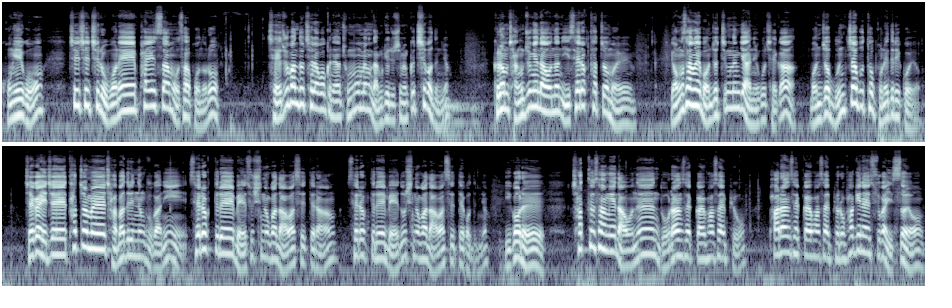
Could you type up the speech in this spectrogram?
010-7775번에 8354 번호로 제주 반도체라고 그냥 종목명 남겨주시면 끝이거든요. 그럼 장중에 나오는 이 세력 타점을 영상을 먼저 찍는 게 아니고 제가 먼저 문자부터 보내드릴 거예요. 제가 이제 타점을 잡아드리는 구간이 세력들의 매수 신호가 나왔을 때랑 세력들의 매도 신호가 나왔을 때거든요. 이거를 차트상에 나오는 노란 색깔 화살표, 파란 색깔 화살표로 확인할 수가 있어요.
